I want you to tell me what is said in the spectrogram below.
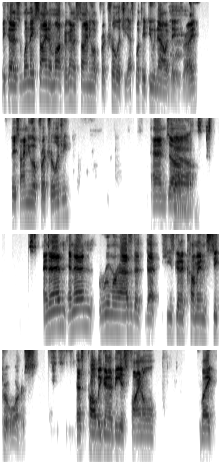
Because when they sign him up, they're going to sign you up for a trilogy. That's what they do nowadays, right? They sign you up for a trilogy. And um, Yeah. and then and then rumor has it that, that he's gonna come in Secret Wars. That's probably gonna be his final, like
